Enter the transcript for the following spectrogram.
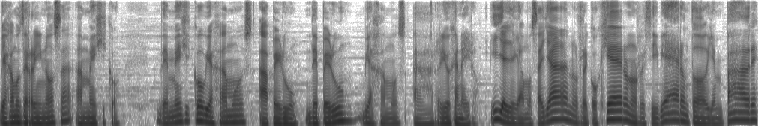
Viajamos de Reynosa a México. De México viajamos a Perú. De Perú viajamos a Río de Janeiro. Y ya llegamos allá, nos recogieron, nos recibieron, todo bien padre.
